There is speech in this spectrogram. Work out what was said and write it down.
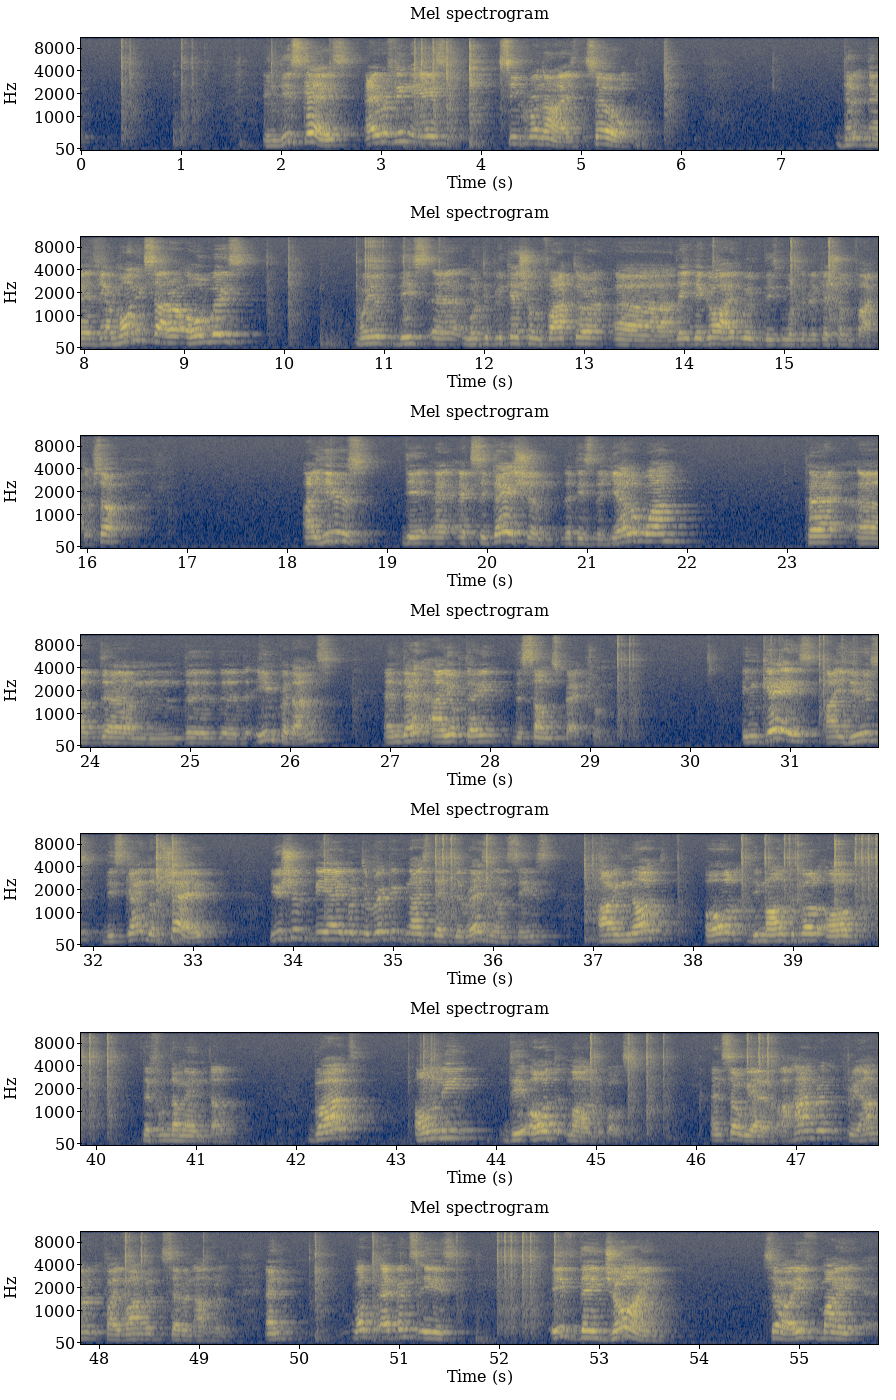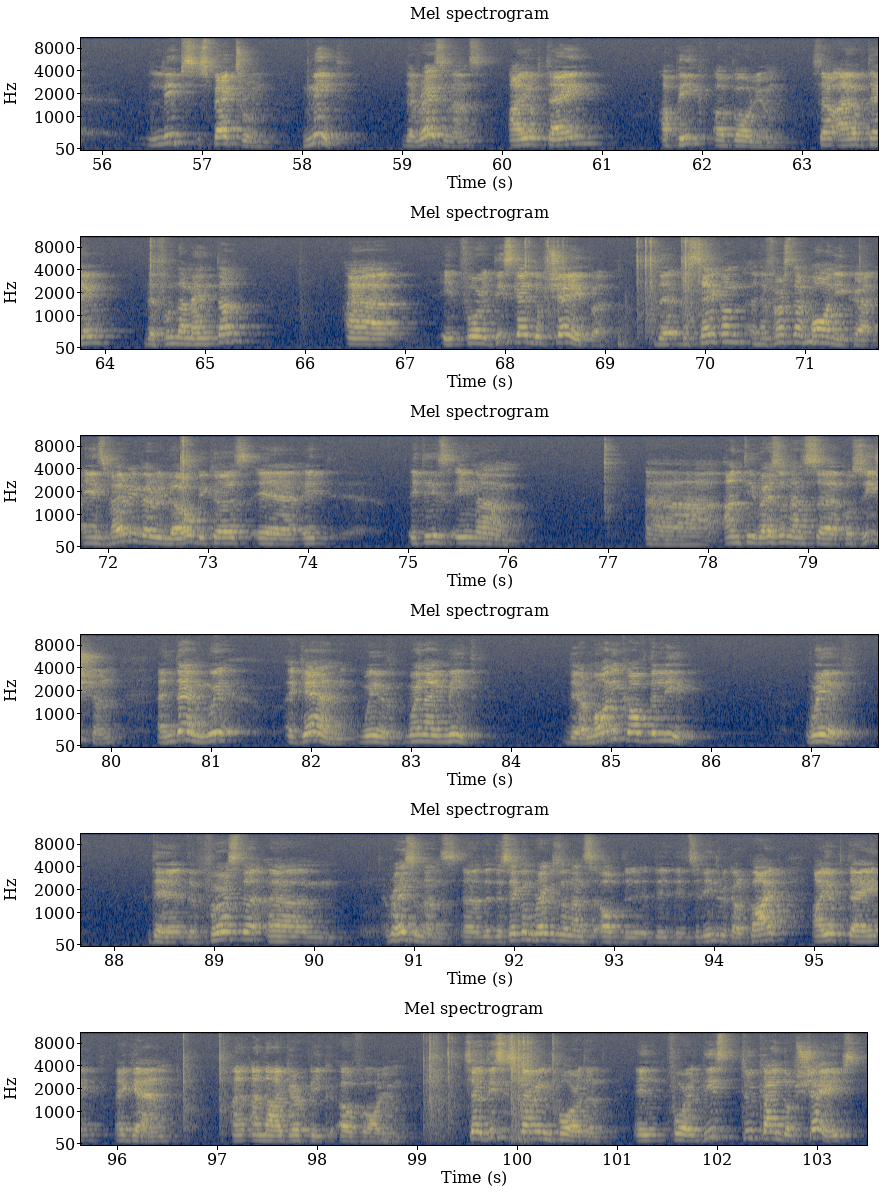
In this case, everything is synchronized, so the, the, the harmonics are always with this uh, multiplication factor, uh, they, they go ahead with this multiplication factor. So I use the uh, excitation, that is the yellow one, per uh, the, um, the, the, the impedance, and then I obtain the sound spectrum. In case I use this kind of shape, you should be able to recognize that the resonances are not all the multiple of the fundamental, but only the odd multiples. And so we have 100, 300, 500, 700. And what happens is, if they join, so if my lips spectrum meet the resonance, I obtain a peak of volume. So I obtain the fundamental. Uh, for this kind of shape, the, the second, uh, the first harmonic uh, is very, very low because uh, it, it is in a uh, anti-resonance uh, position. And then we, again, with, when I meet the harmonic of the lip with the, the first um, resonance, uh, the, the, second resonance of the, the, the, cylindrical pipe, I obtain again an, an higher peak of volume. So this is very important. And for these two kind of shapes,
